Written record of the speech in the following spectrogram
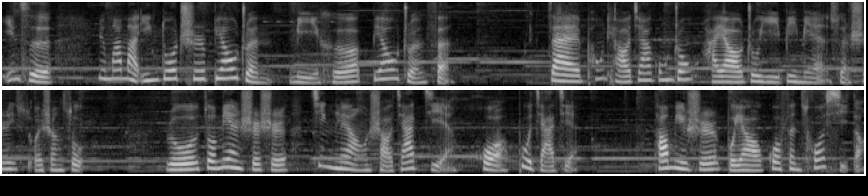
因此，孕妈妈应多吃标准米和标准粉，在烹调加工中还要注意避免损失维生素，如做面食时尽量少加碱或不加碱，淘米时不要过分搓洗等。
